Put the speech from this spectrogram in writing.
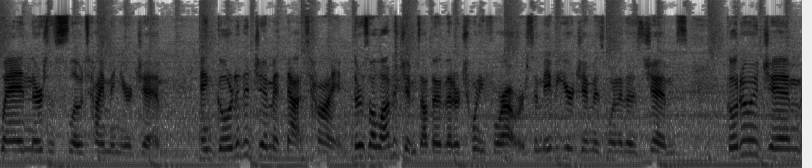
when there's a slow time in your gym and go to the gym at that time. There's a lot of gyms out there that are 24 hours, so maybe your gym is one of those gyms. Go to a gym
